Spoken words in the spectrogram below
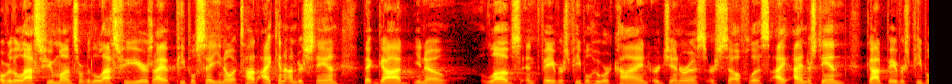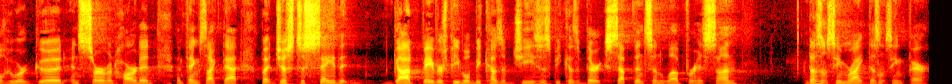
over the last few months, over the last few years, I have people say, you know what, Todd, I can understand that God, you know, loves and favors people who are kind or generous or selfless. I, I understand God favors people who are good and servant hearted and things like that. But just to say that God favors people because of Jesus, because of their acceptance and love for his son, Doesn't seem right, doesn't seem fair.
